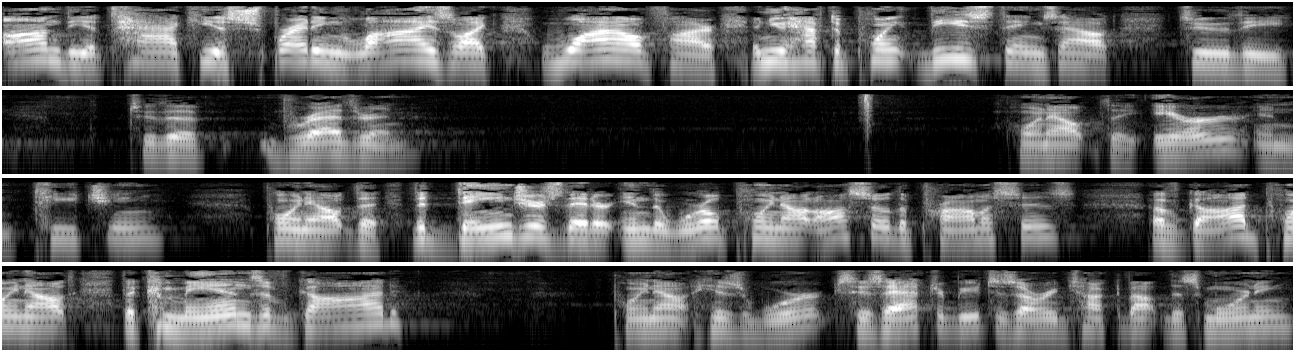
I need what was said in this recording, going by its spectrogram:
on the attack. He is spreading lies like wildfire. And you have to point these things out to the, to the brethren. Point out the error in teaching. Point out the, the dangers that are in the world. Point out also the promises of God. Point out the commands of God point out His works, His attributes, as I already talked about this morning.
